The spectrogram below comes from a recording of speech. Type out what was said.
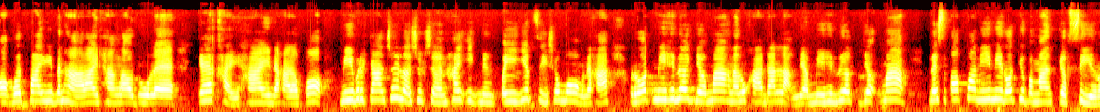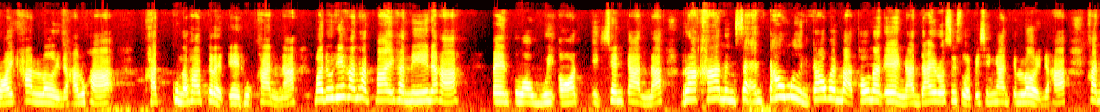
ออกรถไปมีปัญหาอะไรทางเราดูแลแก้ไขให้นะคะ แล้วก็มีบริการช่วยเหลือฉุกเฉินให้อีก 1 ปี 24 ชั่วโมงนะคะ รถมีให้เลือกเยอะมากนะลูกค้าด้านหลังเนี่ยมีให้เลือกเยอะมาก ในสต็อกตอนนี้มีรถอยู่ประมาณเกือบ 400 คันเลยนะคะ ลูกค้าคัดคุณภาพเกรด A ทุกคันนะ มาดูที่คันถัดไปคันนี้นะคะ เป็นตัว v ีออสอีกเช่นกันนะ ราคา 199,000 บาทเท่านั้นเองนะ ได้รถสวยๆ ไปใช้งานกันเลยนะคะ คัน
